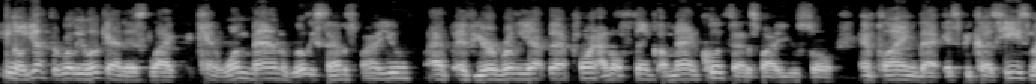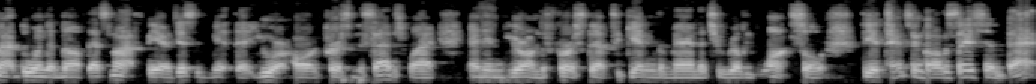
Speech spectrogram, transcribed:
you know, you have to really look at it. It's like, can one man really satisfy you? If you're really at that point, I don't think a man could satisfy you. So implying that it's because he's not doing enough, that's not fair. Just admit that you are a hard person to satisfy. And then you're on the first step to getting the man that you really want. So the attention conversation, that,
